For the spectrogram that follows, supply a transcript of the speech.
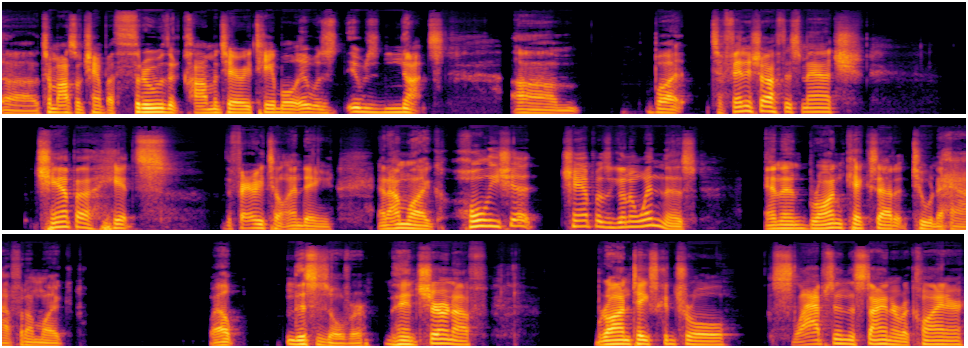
uh, Tommaso Ciampa through the commentary table. It was it was nuts. Um, but to finish off this match, Ciampa hits the fairy tale ending, and I'm like, holy shit, Ciampa's gonna win this. And then Bron kicks out at two and a half, and I'm like, well, this is over. And sure enough, Bron takes control, slaps in the Steiner recliner,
